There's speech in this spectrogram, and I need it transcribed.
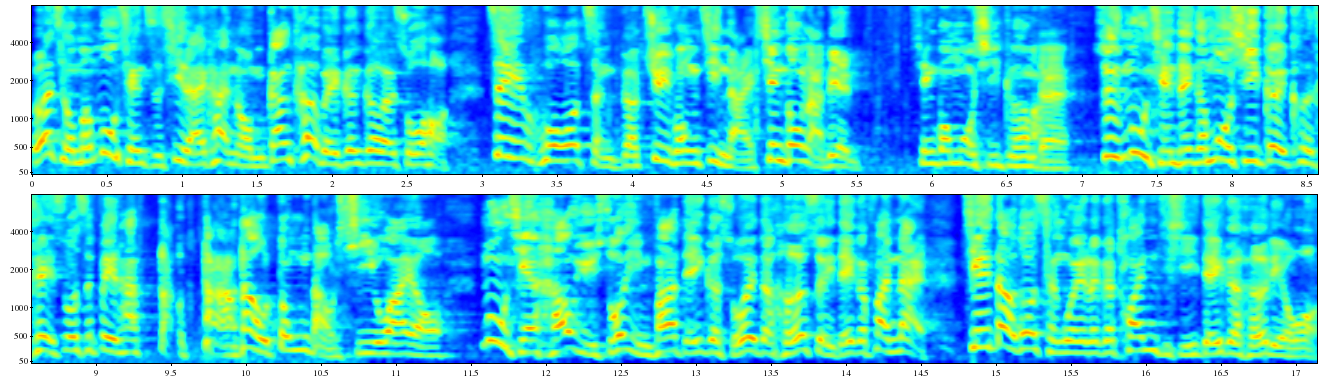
而且我们目前仔细来看呢，我们刚特别跟各位说哈，这一波整个飓风进来，先攻哪边？先攻墨西哥嘛。对。所以目前的一个墨西哥可可以说是被它打打到东倒西歪哦。目前豪雨所引发的一个所谓的河水的一个泛滥，街道都成为了个湍急的一个河流哦。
